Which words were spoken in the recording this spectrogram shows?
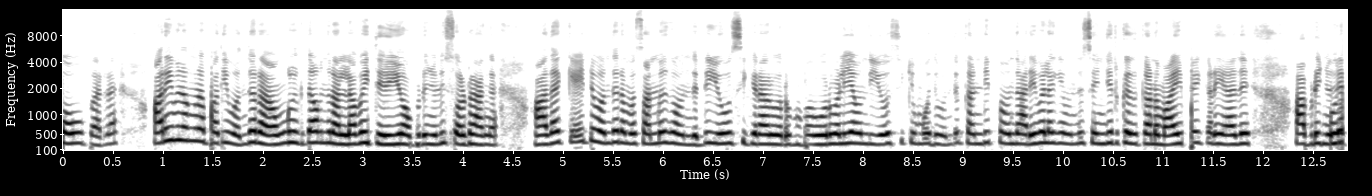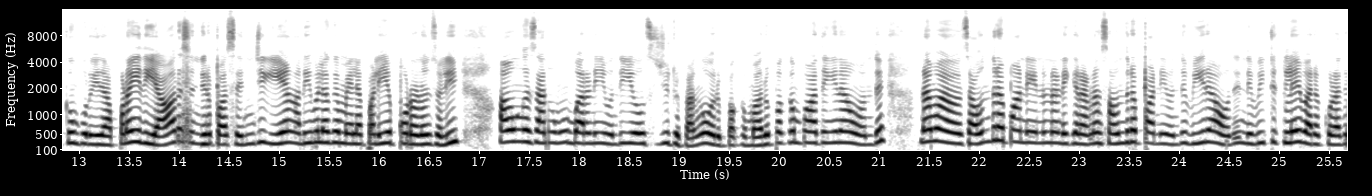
கோவப்படுற? அறிவிலங்கனை பற்றி வந்து அவங்களுக்கு தான் வந்து நல்லாவே தெரியும் அப்படின்னு சொல்லி சொல்கிறாங்க அதை கேட்டு வந்து நம்ம சண்முகம் வந்துட்டு யோசிக்கிறார். ஒரு ஒரு வழியாக வந்து யோசிக்கும் போது வந்து கண்டிப்பாக வந்து அறிவுலகை வந்து செஞ்சுருக்கிறதுக்கான வாய்ப்பே கிடையாது அப்படின்னு சொல்லி புரியுது. அப்போனா இது யார் செஞ்சிருப்பா? செஞ்சு ஏன் அறிவுலகம் மேலே பழிய போடணும்னு சொல்லி அவங்க சங்கமும் பரணியும் வந்து யோசிச்சுட்டு இருப்பாங்க. ஒரு பக்கம் மறுபக்கம் பார்த்தீங்கன்னா வந்து நம்ம சவுந்தரபாண்டி என்ன நினைக்கிறாங்கன்னா சவுந்தரபாண்டி வந்து வீரா வந்து இந்த வீட்டுக்குள்ளே வரக்கூடாது.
